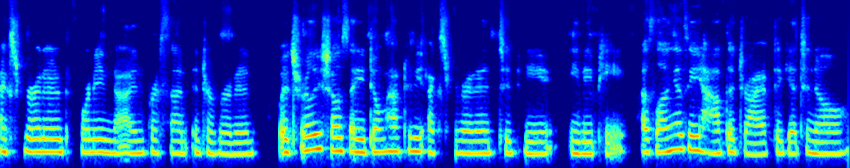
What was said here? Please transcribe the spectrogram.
extroverted, 49% introverted which really shows that you don't have to be extroverted to be EVP. As long as you have the drive to get to know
